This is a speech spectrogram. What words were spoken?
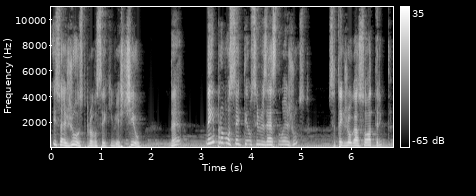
Isso é justo para você que investiu, né? Nem para você que tem um Series S não é justo. Você tem que jogar só a 30.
